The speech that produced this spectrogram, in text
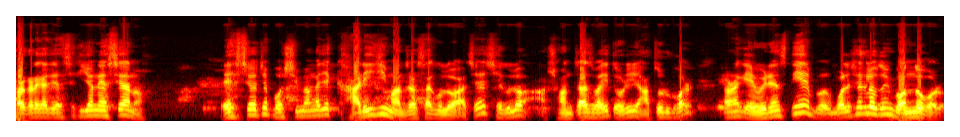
সরকারের কাছে এসছে। কি জন্য এসছে জানো? এসছে হচ্ছে পশ্চিমবঙ্গে যে খারিজি মাদ্রাসাগুলো আছে, সেগুলো সন্ত্রাসবাদী তৈরি আতুর ঘর কারণ এভিডেন্স নিয়ে বলে সেগুলো তুমি বন্ধ করো।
